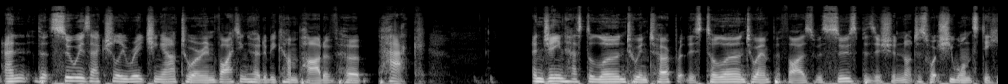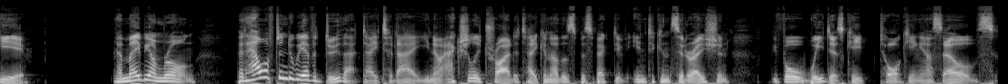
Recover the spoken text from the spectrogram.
and that Sue is actually reaching out to her, inviting her to become part of her pack. And Jean has to learn to interpret this, to learn to empathize with Sue's position, not just what she wants to hear. Now, maybe I'm wrong, but how often do we ever do that day to day? You know, actually try to take another's perspective into consideration before we just keep talking ourselves?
